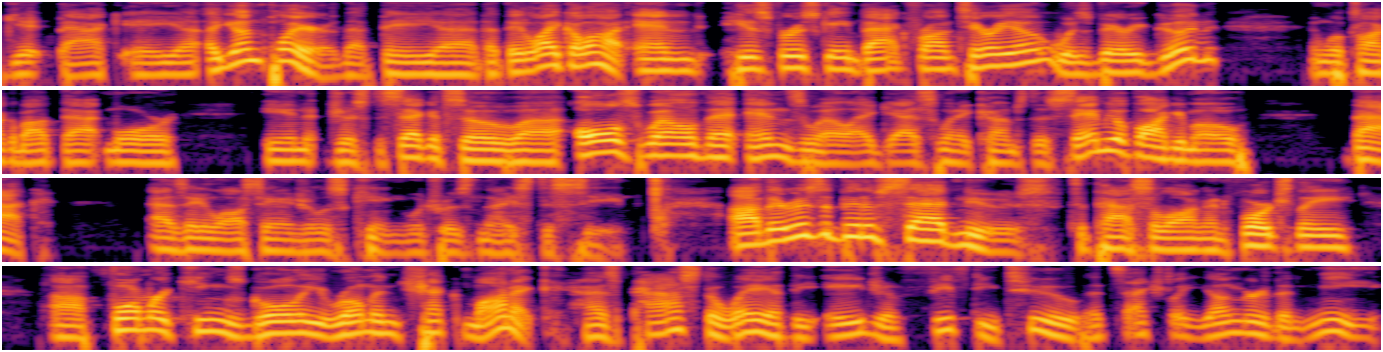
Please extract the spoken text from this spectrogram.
get back a, uh, a young player that they uh, that they like a lot. And his first game back for Ontario was very good, and we'll talk about that more in just a second. So uh, all's well that ends well, I guess, when it comes to Samuel Fagemo back as a Los Angeles King, which was nice to see. Uh, there is a bit of sad news to pass along. Unfortunately, uh, former Kings goalie Roman Cechmanek has passed away at the age of 52. That's actually younger than me.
